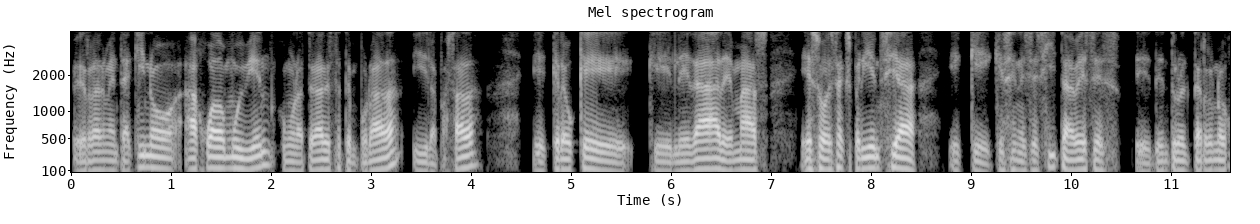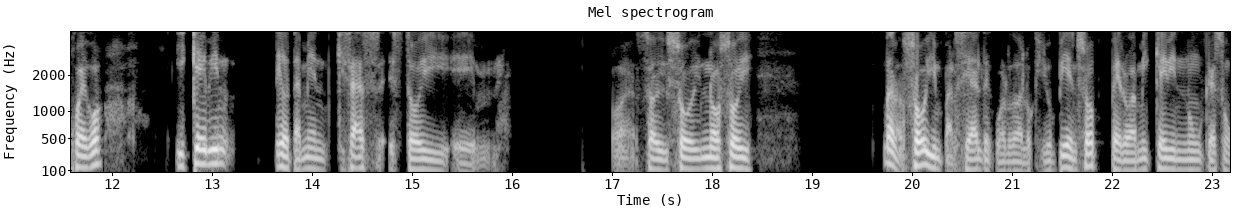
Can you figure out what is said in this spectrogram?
Eh, realmente, aquí no ha jugado muy bien como lateral esta temporada y la pasada. Eh, creo que, le da además eso, esa experiencia eh, que, se necesita a veces dentro del terreno de juego. Y Kevin, digo, también quizás estoy em, soy, soy, no soy, bueno, soy imparcial de acuerdo a lo que yo pienso, pero a mí Kevin nunca es un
